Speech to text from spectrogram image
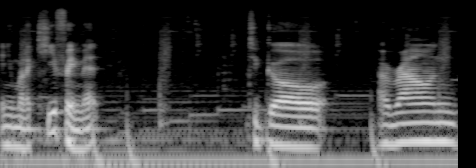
And you want to keyframe it to go around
